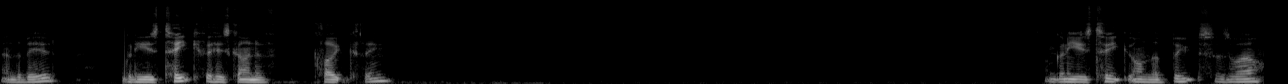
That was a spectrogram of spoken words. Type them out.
and the beard. I'm going to use teak for his kind of cloak thing. I'm going to use teak on the boots as well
